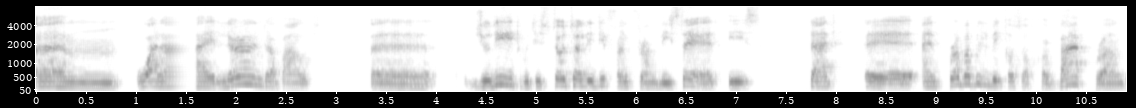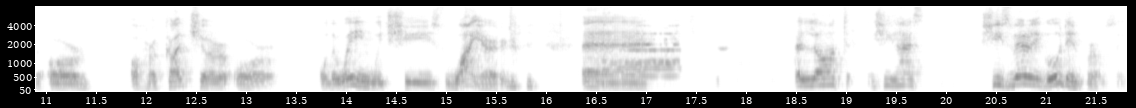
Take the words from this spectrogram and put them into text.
um, what i learned about uh, judith which is totally different from lissette is that uh, and probably because of her background or or her culture or or the way in which she's wired uh, a lot she has she's very good in process.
